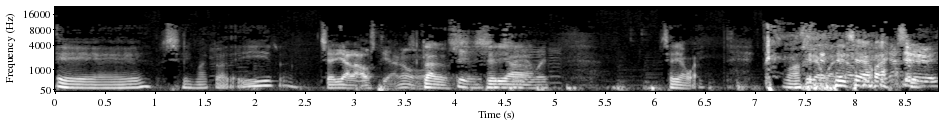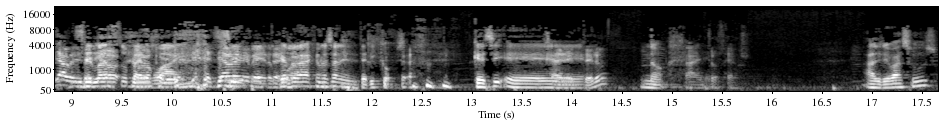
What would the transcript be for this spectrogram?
Eh, se me acaba de ir. Sería la hostia, ¿no? Claro, Sí, sí, sería, sería guay. sería guay. Sería guay. Sería pero- guay. Que es verdad que no salen entericos. Que sí, eh, ¿Salen entero? No. Salen troceos. Adribasus,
